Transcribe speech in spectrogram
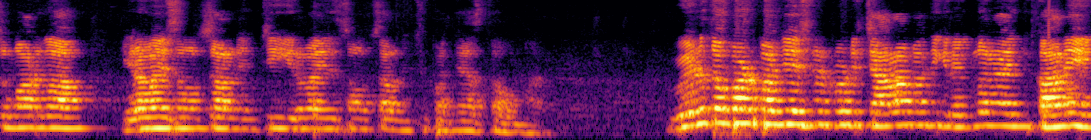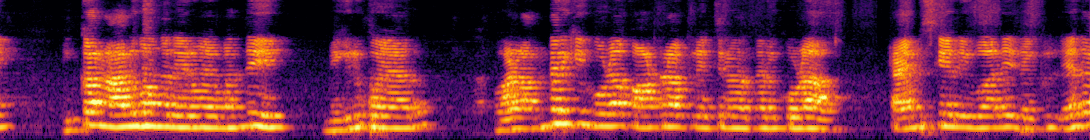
సుమారుగా ఇరవై సంవత్సరాల నుంచి ఇరవై ఐదు సంవత్సరాల నుంచి పనిచేస్తూ ఉన్నారు. వీళ్ళతో పాటు పనిచేసినటువంటి చాలా మందికి రెగ్యులర్ అయింది. కానీ ఇంకా నాలుగు వందల ఇరవై మంది మిగిలిపోయారు. వాళ్ళందరికీ కూడా కాంట్రాక్ట్ లెక్చరర్ అందరికి కూడా టైం స్కేల్ ఇవ్వాలి రెగ్యులర్ లేదా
